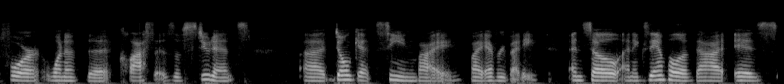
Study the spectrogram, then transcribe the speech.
for one of the classes of students uh, don't get seen by, by everybody. And so an example of that is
